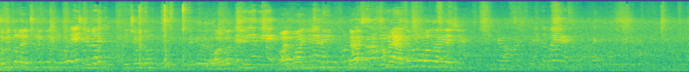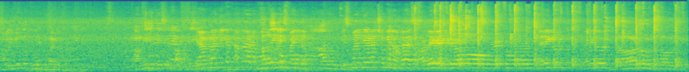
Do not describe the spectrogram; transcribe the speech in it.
ছবি তোলা ছবি তোলো এই ছবি। এই ছবি তোলো। আমি কিন্তু খুব ভয়। আমি ক্যামেরার দিকে তাকাও একটা ভালো করে স্মাইল দাও স্মাইল দিয়ে একটা ছবি নাও ব্যাস ভেরি গুড ভেরি গুড এই তো ওখানে কিছু নেই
